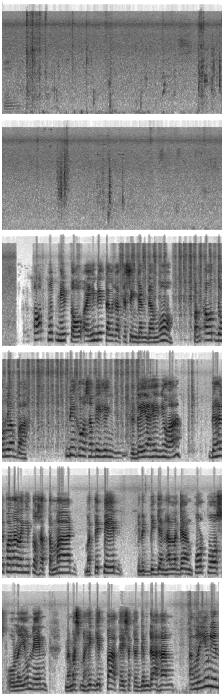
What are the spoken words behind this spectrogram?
Okay. Output nito ay hindi talaga kasing ganda mo. Pang outdoor lang ba? Hindi ko sabihin gagayahin nyo ha. Dahil para lang ito sa tamad, matipid, pinagbigyan halaga ang purpose o layunin na mas mahigit pa kaysa kagandahan. Ang layunin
